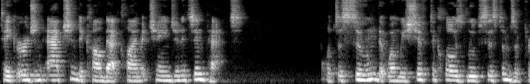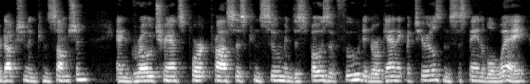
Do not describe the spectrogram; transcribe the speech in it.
take urgent action to combat climate change and its impacts. Let's assume that when we shift to closed loop systems of production and consumption, and grow, transport, process, consume, and dispose of food and organic materials in a sustainable way,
